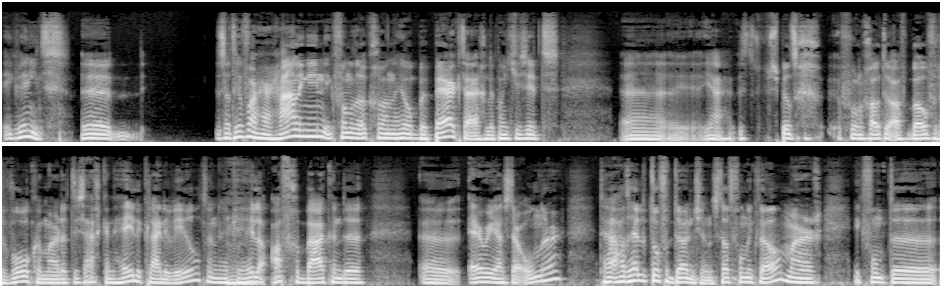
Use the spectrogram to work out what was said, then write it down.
ik weet niet. Eh, er zat heel veel herhaling in. Ik vond het ook gewoon heel beperkt eigenlijk. Want je zit. Eh, ja, het speelt zich voor een groot deel af boven de wolken. Maar dat is eigenlijk een hele kleine wereld. En dan heb je Mhm. hele afgebakende eh, areas daaronder. Het had hele toffe dungeons, dat vond ik wel. Maar ik vond de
